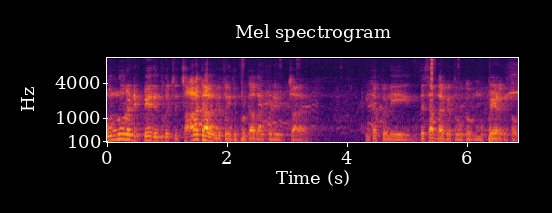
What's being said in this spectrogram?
మున్నూరు అంటే పేరు ఎందుకు వచ్చింది? చాలా కాలం క్రితం ఇది ఇప్పుడు కాదనుకోండి చాలా ఇంకా కొన్ని దశాబ్దాల క్రితం ఒక ముప్పై ఏళ్ళ క్రితం.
